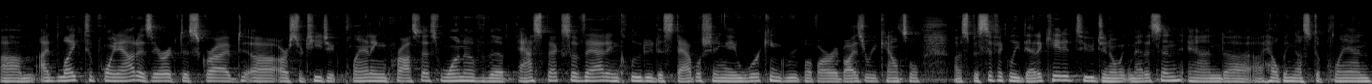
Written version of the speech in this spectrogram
Um, I'd like to point out, as Eric described, uh, our strategic planning process. One of the aspects of that included establishing a working group of our advisory council uh, specifically dedicated to genomic medicine and helping us to plan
